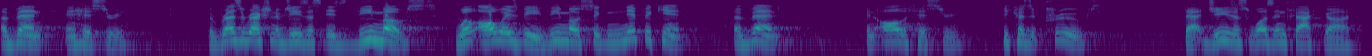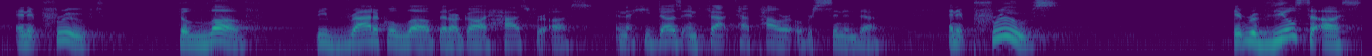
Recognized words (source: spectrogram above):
event in history. The resurrection of Jesus is the most, will always be the most significant event in all of history because it proved that Jesus was, in fact, God, and it proved the love, the radical love that our God has for us, and that He does, in fact, have power over sin and death. And it proves, it reveals to us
